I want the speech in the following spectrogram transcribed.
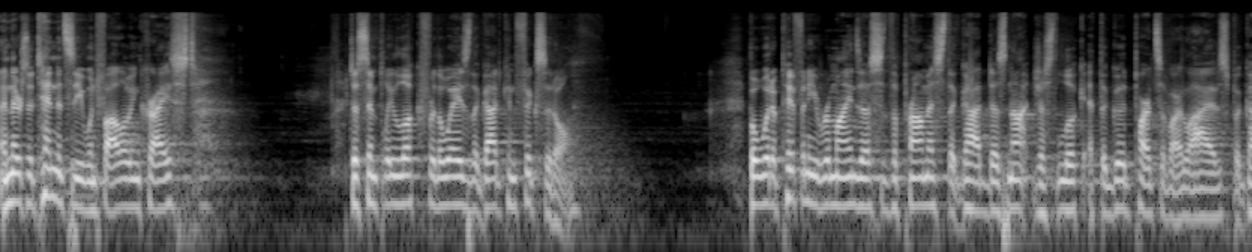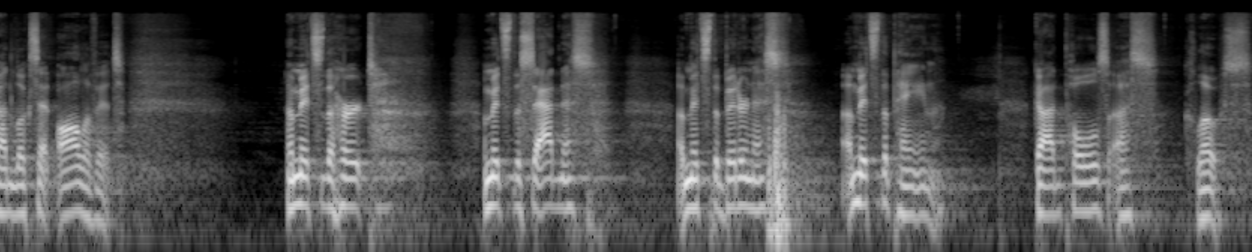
And there's a tendency when following Christ to simply look for the ways that God can fix it all. But what Epiphany reminds us is the promise that God does not just look at the good parts of our lives, but God looks at all of it. Amidst the hurt, amidst the sadness, amidst the bitterness, amidst the pain, God pulls us close.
